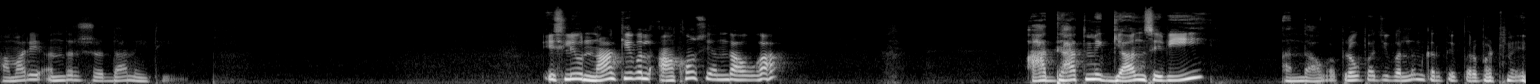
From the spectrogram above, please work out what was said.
हमारे अंदर श्रद्धा नहीं थी। इसलिए वो ना केवल आँखों से अंधा होगा, आध्यात्मिक ज्ञान से भी अंधा होगा। प्रभुपा जी वर्णन करते परपट में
